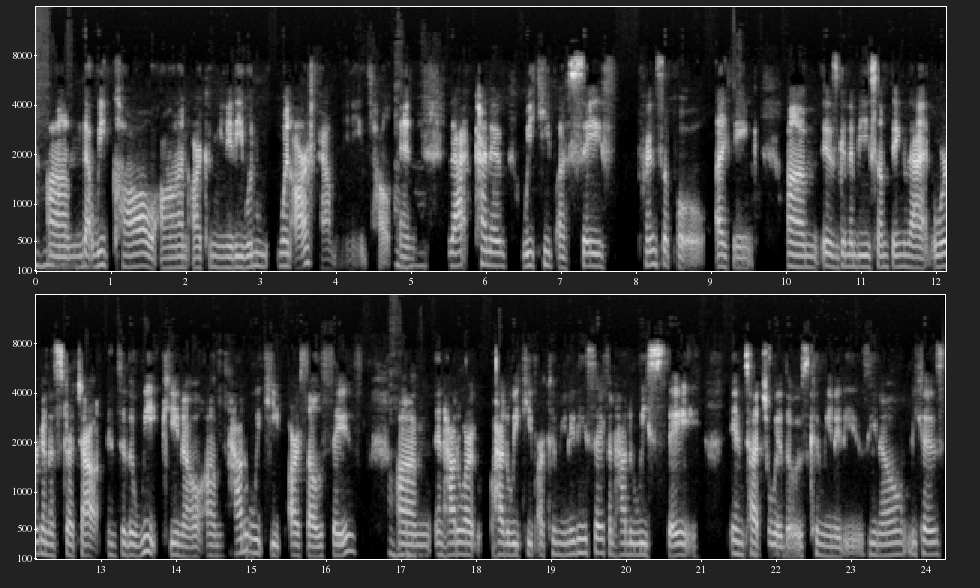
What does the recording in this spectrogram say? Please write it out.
Mm-hmm. Um, that we call on our community when when our family needs help, mm-hmm. and that kind of we keep a safe principle, I think, um, is going to be something that we're going to stretch out into the week. You know, um, how do we keep ourselves safe, mm-hmm. um, and how do our how do we keep our community safe, and how do we stay in touch with those communities? You know, because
